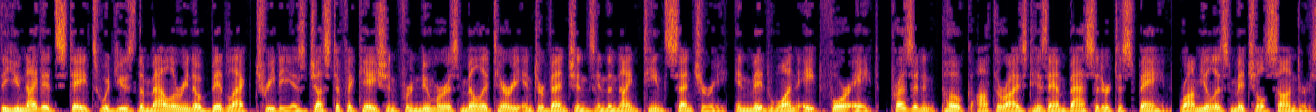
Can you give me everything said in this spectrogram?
The United States would use the Mallarino-Bidlack Treaty as justification for numerous military interventions in the 19th century. In mid-1848, President Polk authorized his ambassador to Spain, Romulus Mitchell Saunders,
